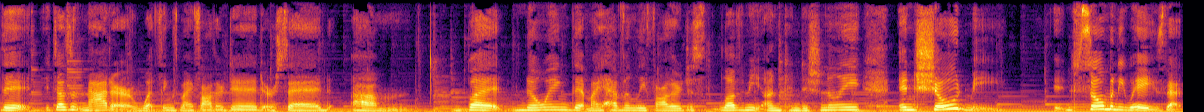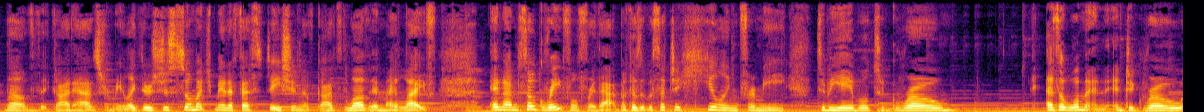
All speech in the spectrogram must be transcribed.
that it doesn't matter what things my father did or said, um, but knowing that my heavenly father just loved me unconditionally and showed me in so many ways that love that God has for me. Like there's just so much manifestation of God's love in my life. And I'm so grateful for that because it was such a healing for me to be able to grow as a woman and to grow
